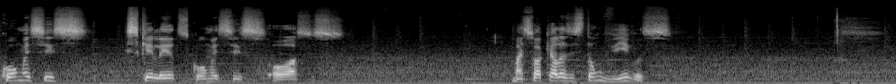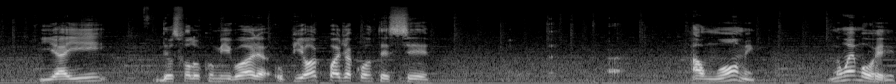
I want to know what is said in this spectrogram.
como esses esqueletos, como esses ossos, mas só que elas estão vivas. E aí Deus falou comigo: olha, o pior que pode acontecer a um homem não é morrer.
